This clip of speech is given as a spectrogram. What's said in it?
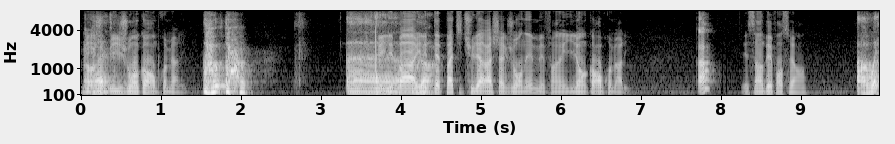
Mais, il Ouais? joue- mais il joue encore en première ligue. Euh, Après, il est pas, il est oula. peut-être pas titulaire à chaque journée, mais enfin, il est encore en première ligue. Ah? Et c'est un défenseur. hein. Ah ouais?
